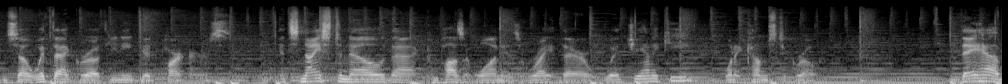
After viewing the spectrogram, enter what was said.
And so with that growth, you need good partners. It's nice to know that Composite One is right there with Janicki when it comes to growing. They have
